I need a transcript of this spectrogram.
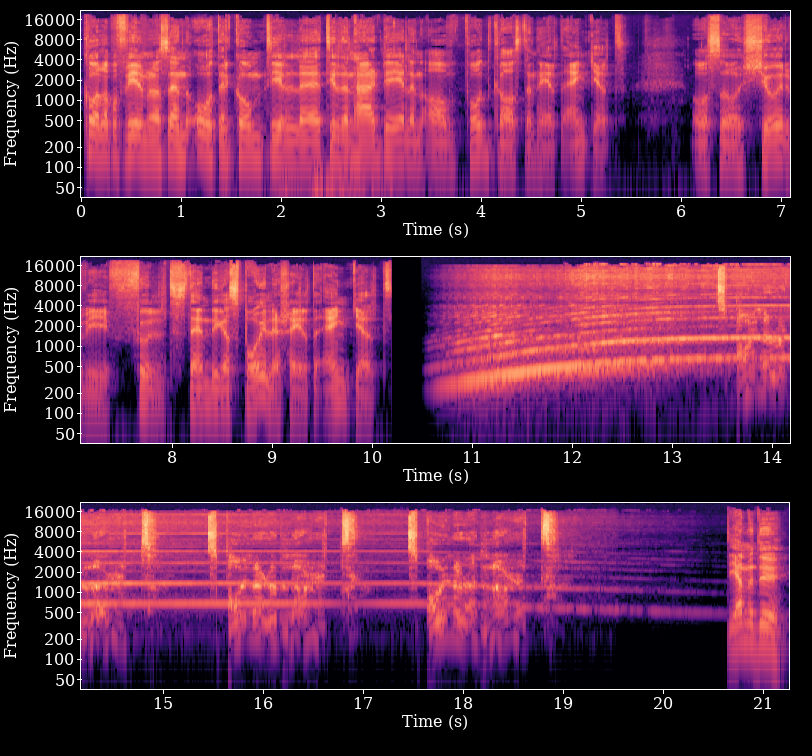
kolla på filmen och sen återkom till, eh, till den här delen av podcasten helt enkelt. Och så kör vi fullständiga spoilers helt enkelt. Spoiler alert! Spoiler alert! Spoiler alert! Ja men du,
